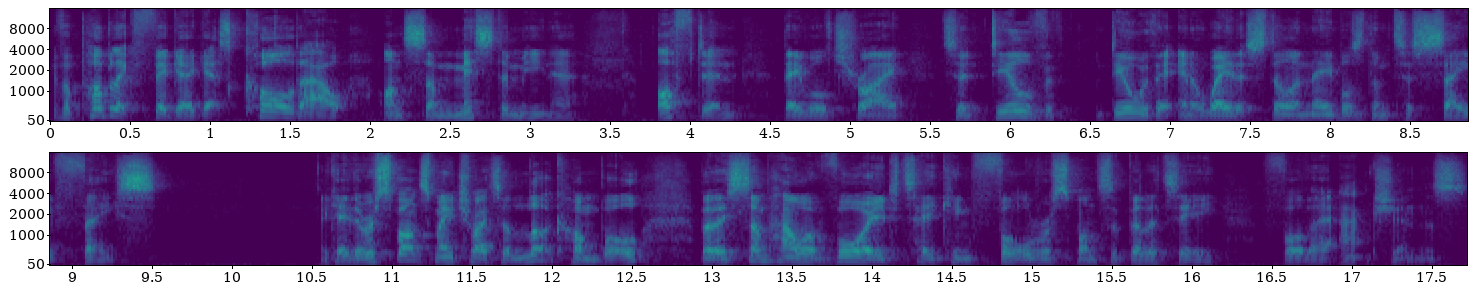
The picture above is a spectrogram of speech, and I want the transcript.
If a public figure gets called out on some misdemeanor, often they will try to deal with, deal with it in a way that still enables them to save face. Okay, the response may try to look humble, but they somehow avoid taking full responsibility for their actions.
